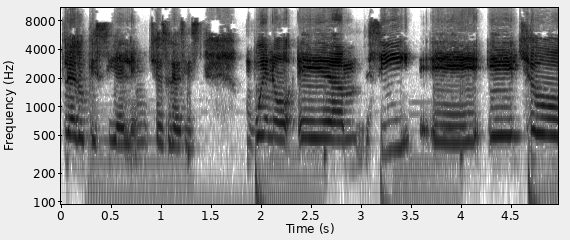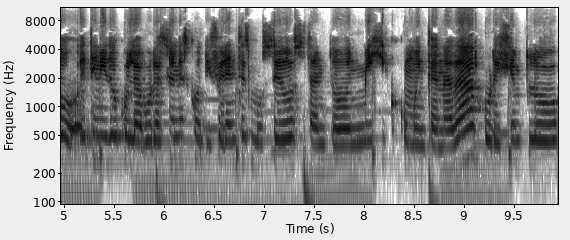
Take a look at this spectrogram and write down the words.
claro que sí, Ale, muchas gracias. Bueno, eh, sí, eh, he hecho, he tenido colaboraciones con diferentes museos, tanto en México como en Canadá. Por ejemplo,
